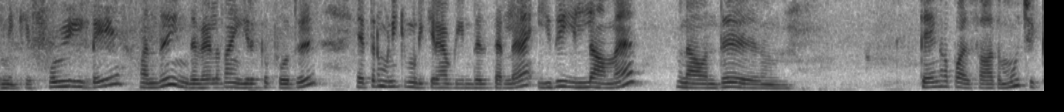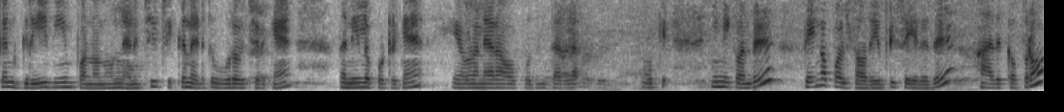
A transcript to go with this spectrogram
இன்றைக்கி ஃபுல் டே வந்து இந்த வேலை தான் இருக்க போது எத்தனை மணிக்கு முடிக்கிறேன் அப்படின்றது தெரில இது இல்லாமல் நான் வந்து தேங்காய் பால் சாதமும் சிக்கன் கிரேவியும் பண்ணணும்னு நினச்சி சிக்கன் எடுத்து ஊற வச்சுருக்கேன். தண்ணியில் போட்டிருக்கேன். எவ்வளோ நேரம் ஆக போகுதுன்னு தெரில ஓகே இன்றைக்கி வந்து தேங்காய் பால் சாதம் எப்படி செய்கிறது அதுக்கப்புறம்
